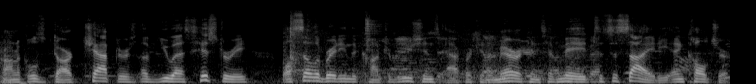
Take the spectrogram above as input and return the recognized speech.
chronicles dark chapters of U.S. history while celebrating the contributions African Americans have made to society and culture.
